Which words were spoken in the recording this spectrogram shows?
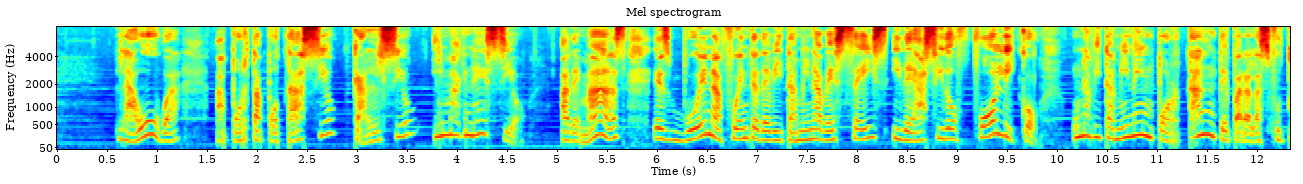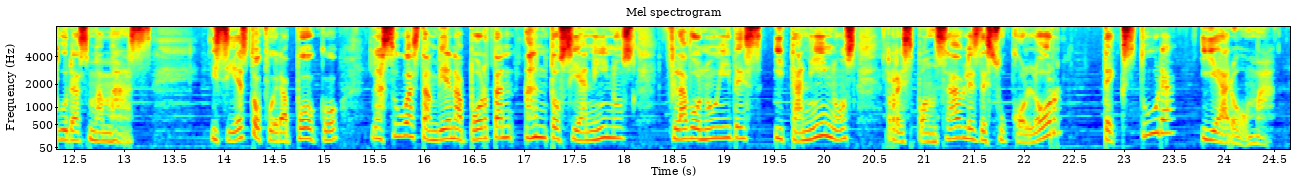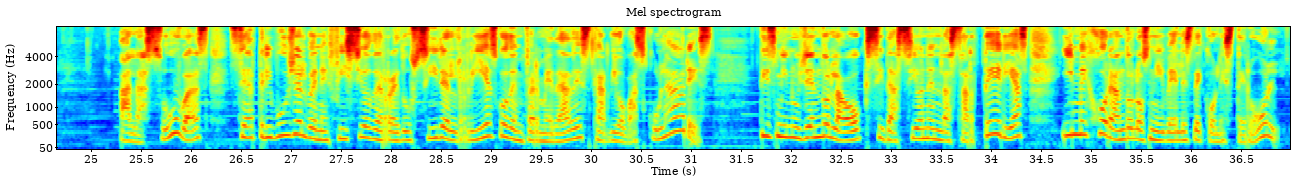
La uva aporta potasio, calcio y magnesio. Además, es buena fuente de vitamina B6 y de ácido fólico, una vitamina importante para las futuras mamás. Y si esto fuera poco, las uvas también aportan antocianinos, flavonoides y taninos responsables de su color, textura y aroma. A las uvas se atribuye el beneficio de reducir el riesgo de enfermedades cardiovasculares, disminuyendo la oxidación en las arterias y mejorando los niveles de colesterol.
